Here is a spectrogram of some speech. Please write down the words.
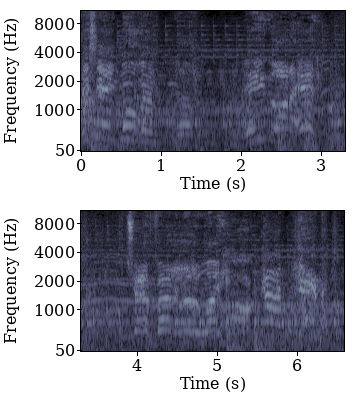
This ain't moving. Yeah. Here you go on ahead. Try and find another way. Oh, God damn it!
